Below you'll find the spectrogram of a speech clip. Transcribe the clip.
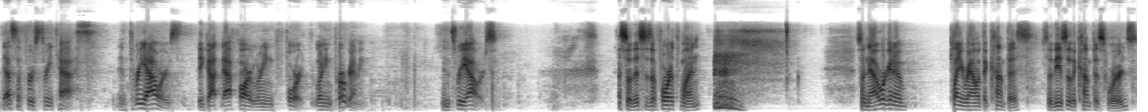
That's the first three tasks. In three hours, they got that far learning Forth, learning programming in three hours. So this is the fourth one. so now we're going to play around with the compass. So these are the compass words.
